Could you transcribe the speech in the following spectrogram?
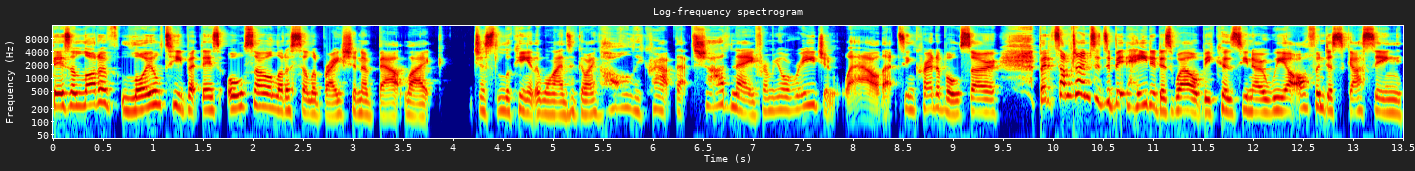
there's a lot of loyalty but there's also a lot of celebration about like just looking at the wines and going, holy crap, that's Chardonnay from your region. Wow, that's incredible. So, but sometimes it's a bit heated as well because, you know, we are often discussing,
